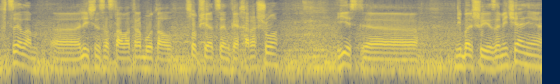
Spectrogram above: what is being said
В целом э, личный состав отработал с общей оценкой хорошо. Есть небольшие замечания,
